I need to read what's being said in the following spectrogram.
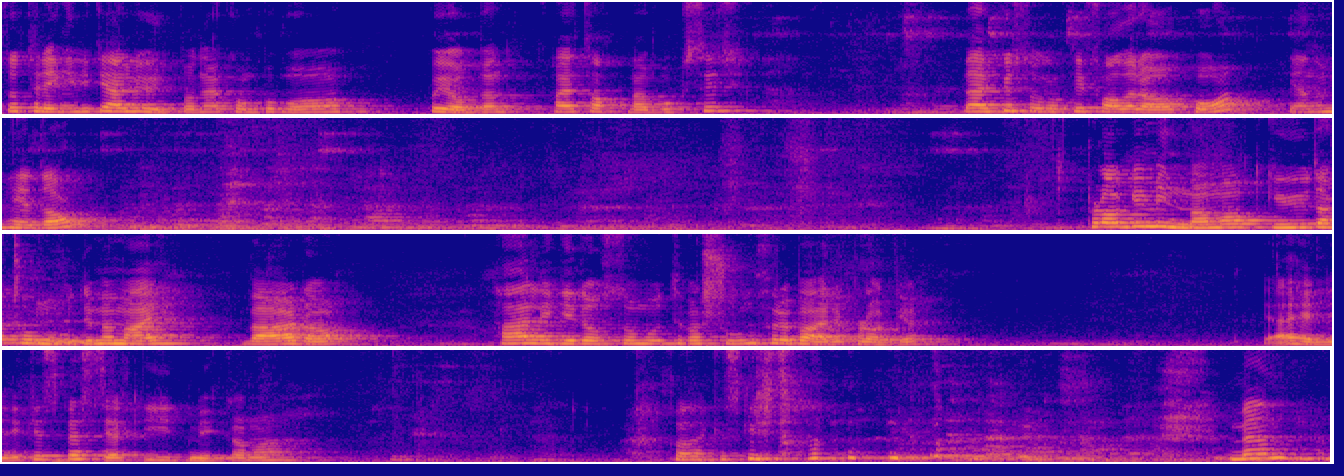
så trenger ikke jeg lure på når jeg kommer på, på jobben har jeg tatt på meg bukser. Det er ikke sånn at de faller av og på gjennom hele dagen. Plagget minner meg om at Gud er tålmodig med meg hver dag. Her ligger det også motivasjon for å bære plagget. Jeg er heller ikke spesielt ydmyk av meg. Kan jeg ikke skryte av Men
